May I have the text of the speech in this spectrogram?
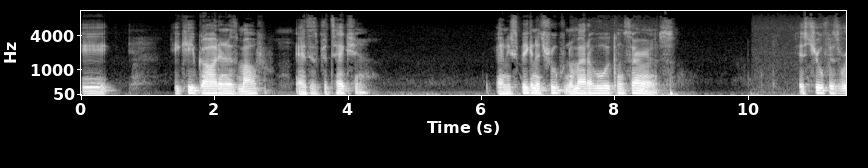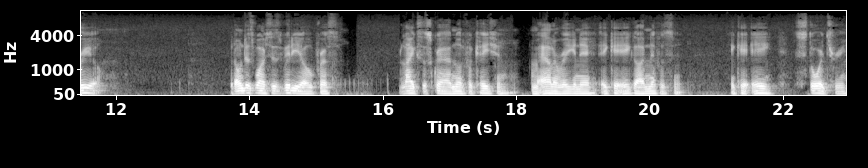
he he keep God in his mouth as his protection. And he's speaking the truth no matter who it concerns. His truth is real. But don't just watch this video, press like, subscribe, notification. I'm Allan Rayionaire, aka Godnificent, aka Story Tree.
